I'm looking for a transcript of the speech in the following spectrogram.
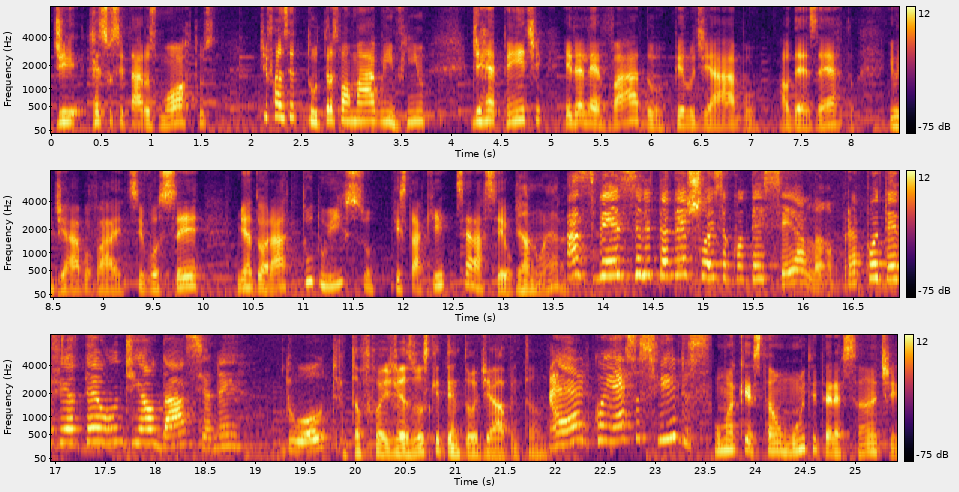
de ressuscitar os mortos, de fazer tudo, transformar água em vinho. De repente, ele é levado pelo diabo ao deserto e o diabo vai: Se você me adorar, tudo isso que está aqui será seu. Já não era? Às vezes ele até deixou isso acontecer, Alain, para poder ver até onde é a audácia, né? Do outro. Então foi Jesus que tentou o diabo, então. É, ele conhece os filhos. Uma questão muito interessante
